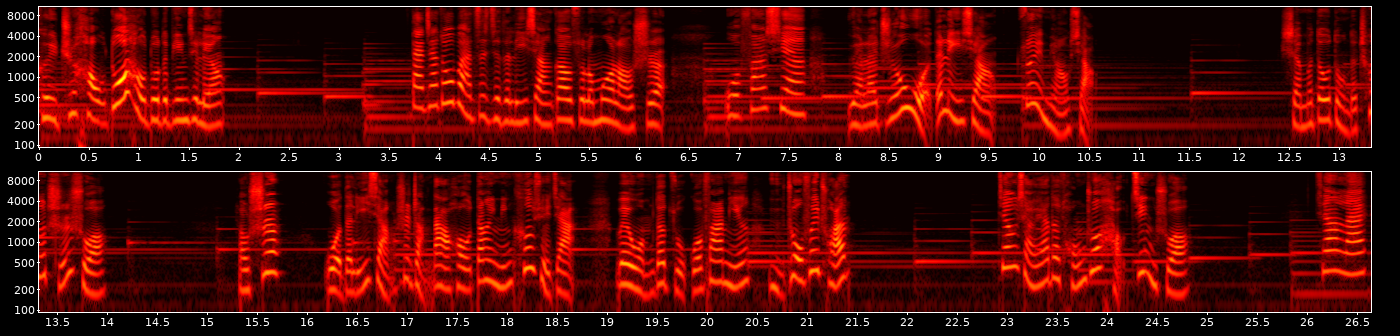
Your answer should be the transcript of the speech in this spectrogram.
可以吃好多好多的冰激凌。”大家都把自己的理想告诉了莫老师，我发现原来只有我的理想最渺小。什么都懂的车迟说。老师，我的理想是长大后当一名科学家，为我们的祖国发明宇宙飞船。姜小牙的同桌郝静说：“将来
